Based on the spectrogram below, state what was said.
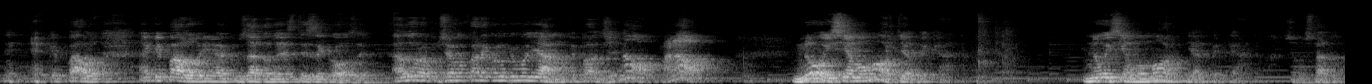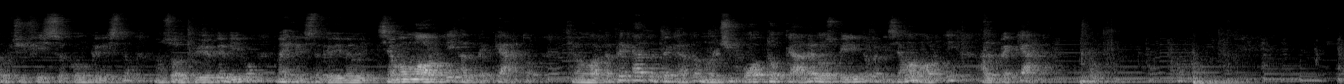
Anche Paolo, anche Paolo veniva accusato delle stesse cose. Allora possiamo fare quello che vogliamo? E Paolo dice no, ma no. Noi siamo morti al peccato. Noi siamo morti al peccato. Sono stato crocifisso con Cristo, non sono più io che vivo, ma è Cristo che vive in me. Siamo morti al peccato siamo morti al peccato, il peccato non ci può toccare lo spirito perché siamo morti al peccato.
